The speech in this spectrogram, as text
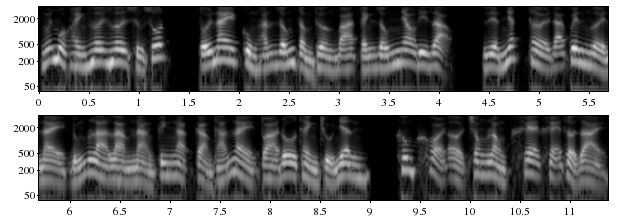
Nguyễn Mục Hành hơi hơi sửng sốt, tối nay cùng hắn giống tầm thường ba tánh giống nhau đi dạo, liền nhất thời đã quên người này đúng là làm nàng kinh ngạc cảm thán này tòa đô thành chủ nhân, không khỏi ở trong lòng khe khẽ thở dài.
